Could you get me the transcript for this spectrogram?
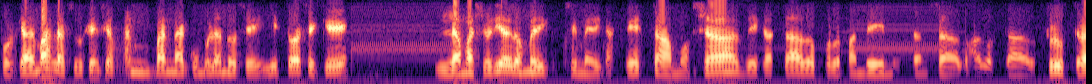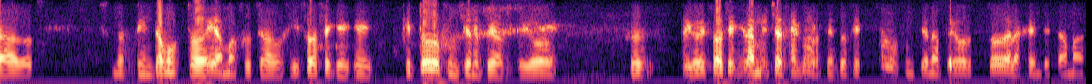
porque además las urgencias van, van acumulándose y esto hace que la mayoría de los médicos y médicas estamos ya desgastados por la pandemia, cansados, agotados, frustrados, nos sintamos todavía más frustrados y eso hace que, que, todo funcione peor. Digo, digo, eso hace que la mecha se acorte, entonces todo funciona peor, toda la gente está más,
